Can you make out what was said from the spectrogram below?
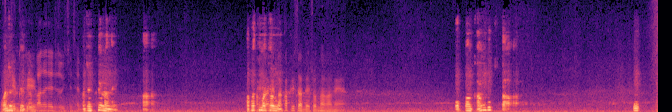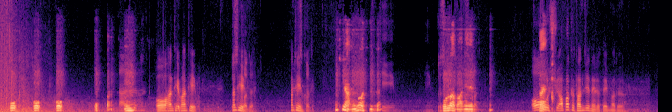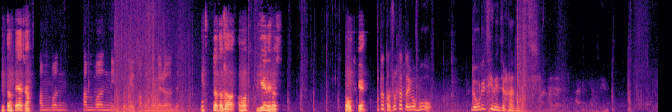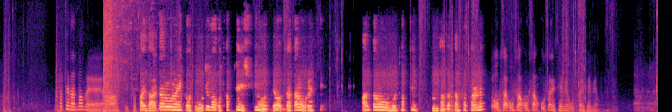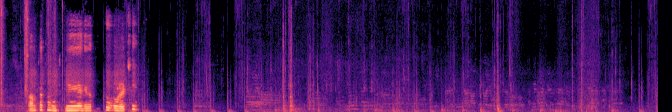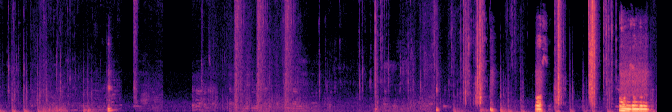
완전 팀, 큰, 팀. 가는 애들도 있을 텐데. 완전 큰일 났네. 아. 아파트만 털고, 아까 비싼데 존나 가네 오빤 강북스타. 오, 오, 오, 오, 오빤 강북. 어한팀 한 팀 한 팀. 한팀 부스커드. 한 팀이 아닌 것 같은데? 팀. 몰라, 많이 내려. 어우 씨 아파트 단지에 내렸다 임마들 일단 빼자. 3번 3번님 쪽에 다섯 명 내렸는데. 어, 죽겠다, 나, 어, 위에 내렸어. 나 어떡해. 좋됐다 좋됐다 이거 뭐고 근데 우리 팀인 줄 알았는데 탑텐 한다며 아씨 좋다 아니, 날 따라오라니까 또 어디 가고 탑10 쉬워. 내가, 나 따라오라 했지. 안 따라오고 뭘 탑10, 그럼 다, 나 땀탓 할래? 옥상 옥상 옥상 옥상에 3명 옥상에 3명 땀탓하면 어떡해. 내가 이쪽으로 오라 했지. 좋았어. 총은 이 정도면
